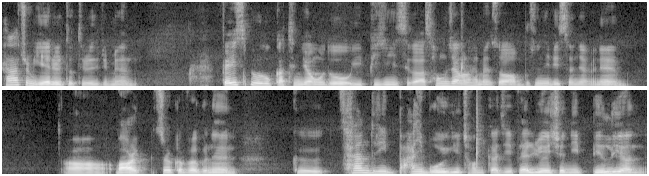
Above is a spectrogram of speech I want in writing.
하나 좀 예를 또 들어드리면 페이스북 같은 경우도 이 비즈니스가 성장을 하면서 무슨 일이 있었냐면은 어, 마크 저커버그는 그 사람들이 많이 모이기 전까지 밸류에이션이 빌리언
